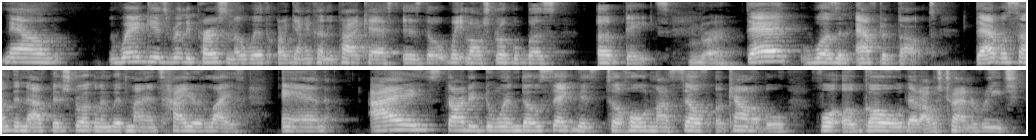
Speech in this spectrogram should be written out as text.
Now, where it gets really personal with Organic Honey Podcast is the weight loss struggle bus updates. Right. That was an afterthought. That was something that I've been struggling with my entire life. And I started doing those segments to hold myself accountable for a goal that I was trying to reach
